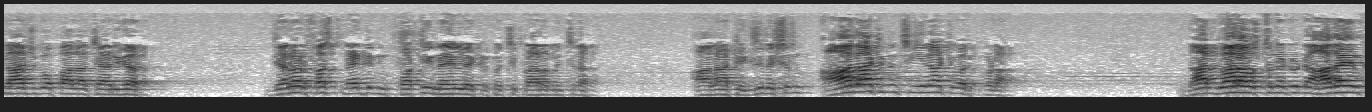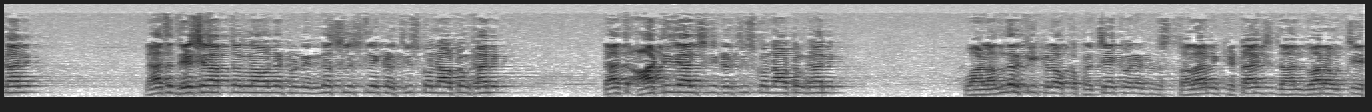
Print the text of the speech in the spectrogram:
Rajagopalachari garu జనవరి ఫస్ట్ నైన్టీన్ ఫార్టీ నైన్లో ఇక్కడికి వచ్చి ప్రారంభించిన ఆనాటి ఎగ్జిబిషన్ ఆనాటి నుంచి ఈనాటి వరకు కూడా. దాని ద్వారా వస్తున్నటువంటి ఆదాయం కానీ లేకపోతే దేశవ్యాప్తంగా ఉన్నటువంటి ఇండస్ట్రియలిస్టులు ఇక్కడ తీసుకొని రావటం కానీ లేకపోతే ఆర్టిజాన్స్ ఇక్కడ తీసుకొని రావటం కానీ వాళ్ళందరికీ ఇక్కడ ఒక ప్రత్యేకమైనటువంటి స్థలాన్ని కేటాయించి దాని ద్వారా వచ్చే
